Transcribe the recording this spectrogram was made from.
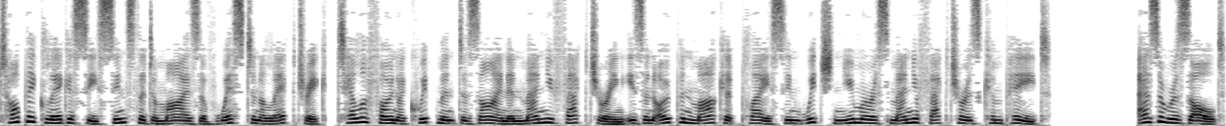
Topic legacy Since the demise of Western Electric, telephone equipment design and manufacturing is an open marketplace in which numerous manufacturers compete. As a result,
